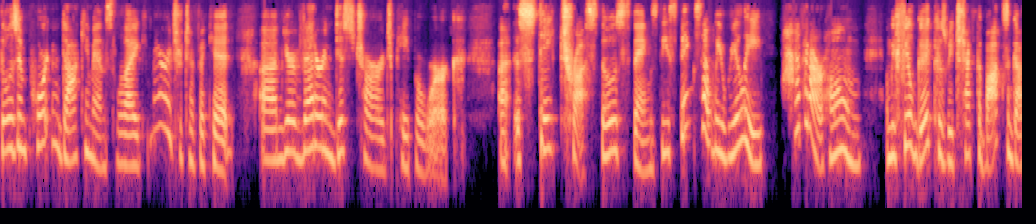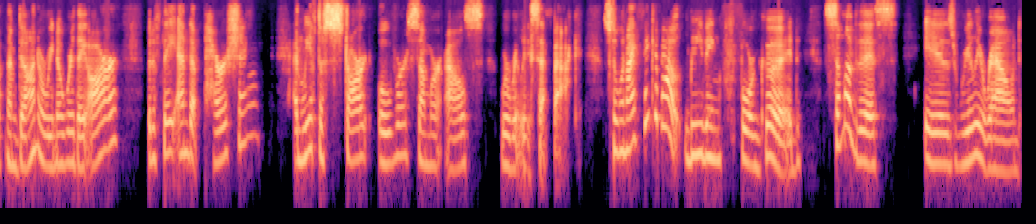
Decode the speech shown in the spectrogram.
those important documents like marriage certificate um, your veteran discharge paperwork uh, estate trust those things these things that we really have in our home and we feel good because we checked the box and got them done or we know where they are. But if they end up perishing and we have to start over somewhere else, we're really set back. So when I think about leaving for good, some of this is really around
